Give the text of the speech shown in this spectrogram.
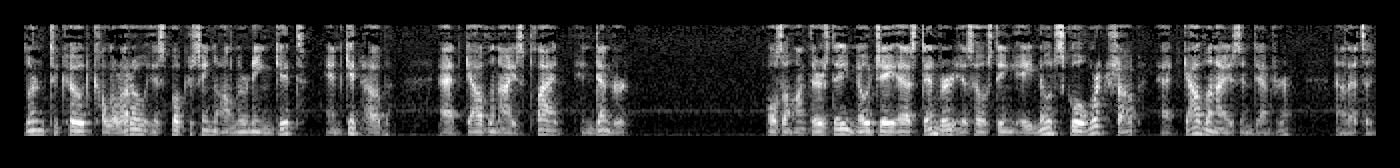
Learn to Code Colorado is focusing on learning Git and GitHub at Galvanized Platte in Denver. Also on Thursday, Node.js Denver is hosting a Node School workshop at Galvanized in Denver. Now that's a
